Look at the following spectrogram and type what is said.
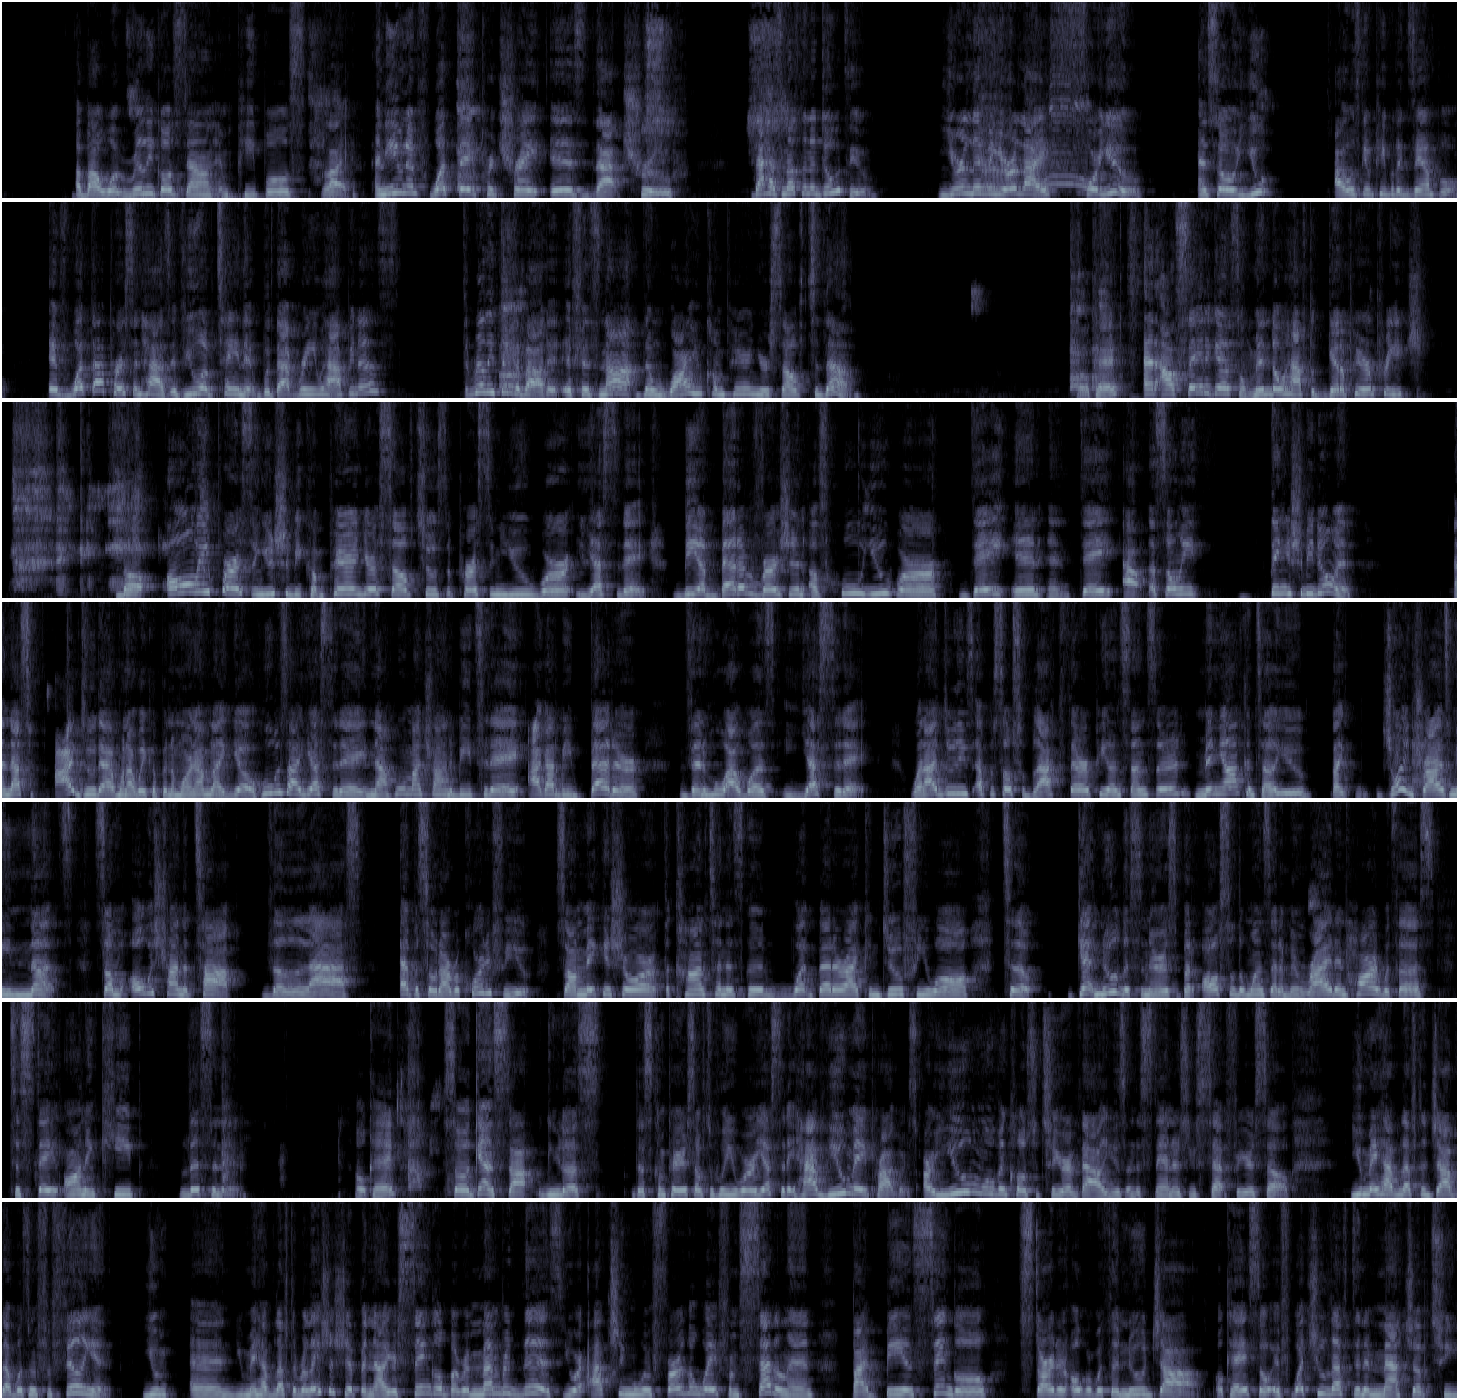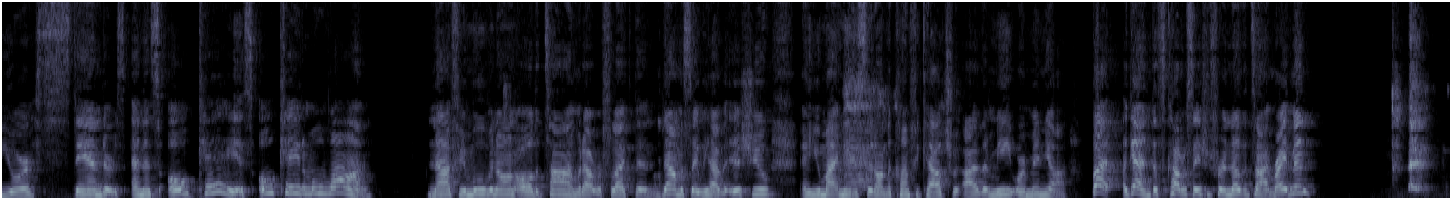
about what really goes down in people's life. And even if what they portray is that truth, that has nothing to do with you. You're living your life for you. And so you I always give people the example. If what that person has, if you obtain it, would that bring you happiness? Really think about it. If it's not, then why are you comparing yourself to them? Okay. And I'll say it again so men don't have to get up here and preach. The only person you should be comparing yourself to is the person you were yesterday. Be a better version of who you were day in and day out. That's the only thing you should be doing. And that's, I do that when I wake up in the morning. I'm like, yo, who was I yesterday? Now, who am I trying to be today? I got to be better than who I was yesterday. When I do these episodes for Black Therapy Uncensored, Mignon can tell you, like, joint drives me nuts. So I'm always trying to top the last episode I recorded for you. So I'm making sure the content is good, what better I can do for you all to get new listeners, but also the ones that have been riding hard with us to stay on and keep listening. Okay. So again, stop, you just, just compare yourself to who you were yesterday. Have you made progress? Are you moving closer to your values and the standards you set for yourself? You may have left a job that wasn't fulfilling you and you may have left a relationship and now you're single but remember this you are actually moving further away from settling by being single starting over with a new job okay so if what you left didn't match up to your standards and it's okay it's okay to move on now if you're moving on all the time without reflecting now i'm gonna say we have an issue and you might need to sit on the comfy couch with either me or mignon but again that's a conversation for another time. Right min?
